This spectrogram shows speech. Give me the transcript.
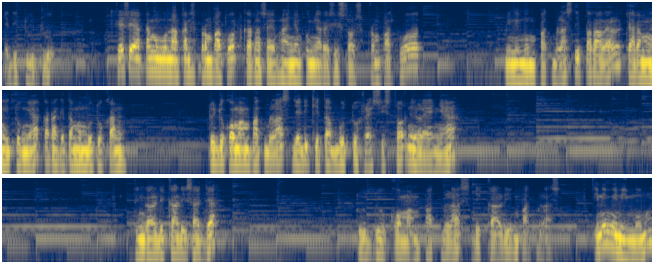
jadi 7 oke saya akan menggunakan seperempat watt karena saya hanya punya resistor seperempat watt. Minimum 14 di paralel cara menghitungnya karena kita membutuhkan 7,14 jadi kita butuh resistor nilainya. Tinggal dikali saja. 7,14 dikali 14 ini minimum.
